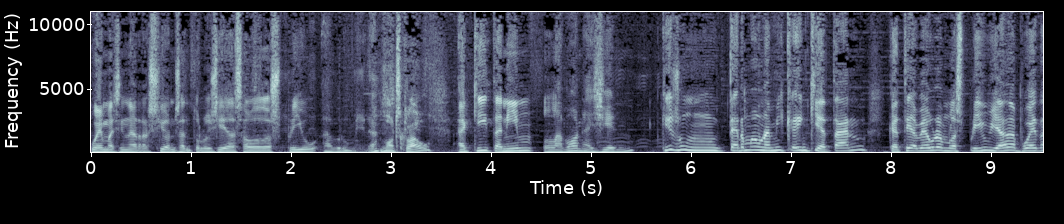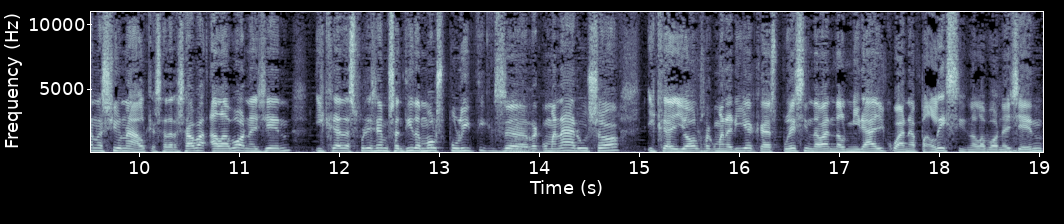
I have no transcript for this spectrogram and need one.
Poemes i narracions, antologia de Salvador Espriu a Bromera. Mots clau? Aquí tenim la bona gent, que és un terme una mica inquietant que té a veure amb l'espriu ja de poeta nacional, que s'adreçava a la bona gent i que després hem sentit a molts polítics eh, recomanar-ho això i que jo els recomanaria que es posessin davant del mirall quan apel·lessin a la bona gent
